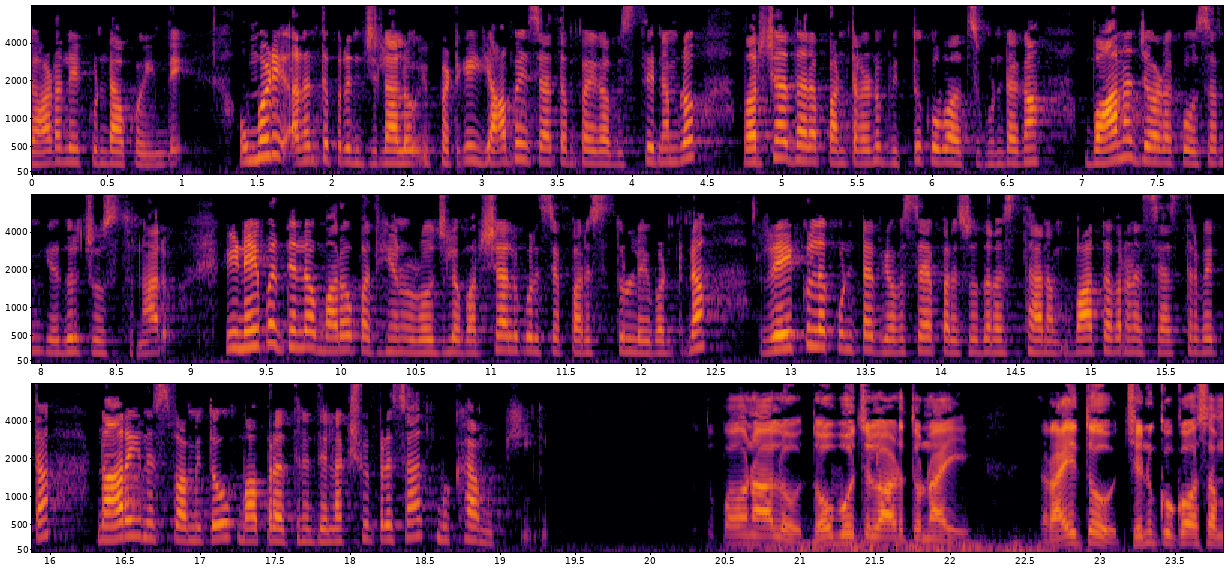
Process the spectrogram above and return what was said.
జాడ లేకుండా పోయింది. ఉమ్మడి అనంతపురం జిల్లాలో ఇప్పటికే యాభై శాతం పైగా విస్తీర్ణంలో వర్షాధార పంటలను విత్తుకోవాల్సి ఉండగా వానజోడ కోసం ఎదురు చూస్తున్నారు ఈ నేపథ్యంలో మరో పదిహేను రోజులు వర్షాలు కురిసే పరిస్థితులు లేవంటున్న రేకులకుంట వ్యవసాయ పరిశోధన స్థానం వాతావరణ శాస్త్రవేత్త నారాయణ స్వామితో మా ప్రతినిధి లక్ష్మీప్రసాద్ ముఖాముఖి. ఋతుపవనాలు దోబూచులాడుతున్నాయి. రైతు చినుకు కోసం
